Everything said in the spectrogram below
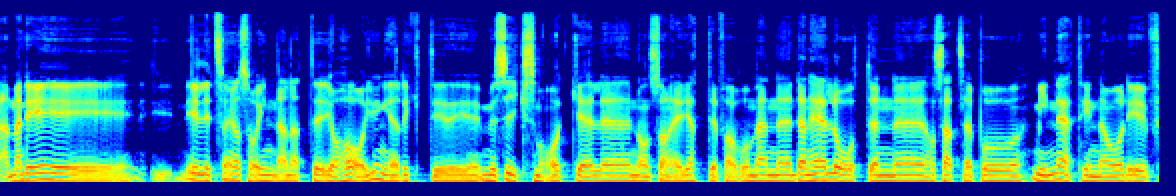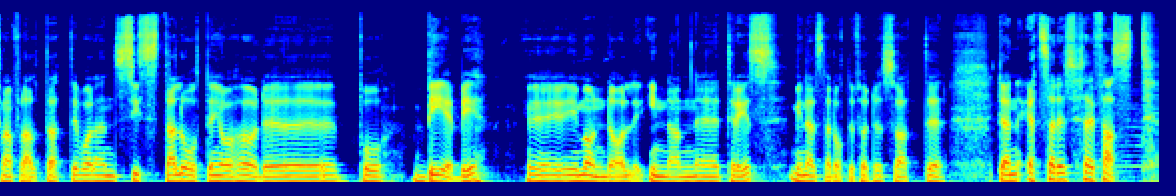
Ja, men det är, det är, lite som jag sa innan att jag har ju ingen riktig musiksmak eller någon sån här jättefavor. Men eh, den här låten eh, har satt sig på min näthinna och det är framförallt att det var den sista låten jag hörde på BB i Mölndal innan eh, Therese, min äldsta dotter, föddes. Så att eh, den etsade sig fast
